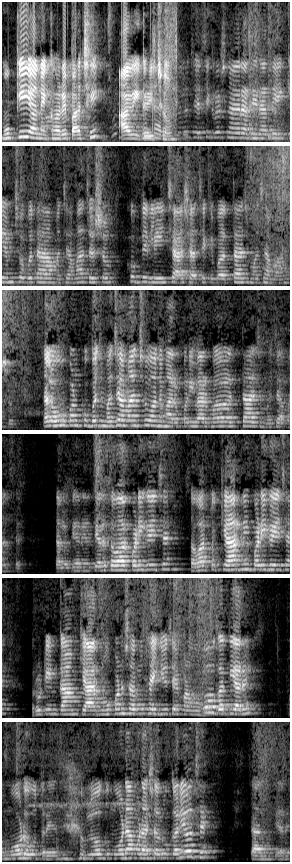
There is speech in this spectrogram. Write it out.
મૂકી અને ઘરે પાછી આવી ગઈ છું. જય શ્રી કૃષ્ણ, રાધે રાધે. કેમ છો બધા? મજામાં જશો ખૂબ દિલની ઈચ્છા, આશા છે કે બધા જ મજામાં હશો. ચાલો, હું પણ ખૂબ જ મજામાં છું અને મારો પરિવાર બધા જ મજામાં છે. ચાલો, ત્યારે અત્યારે સવાર પડી ગઈ છે. સવાર તો ક્યારની પડી ગઈ છે? રૂટીન કામ ક્યારનું પણ શરૂ થઈ ગયું છે, પણ વ્લોગ અત્યારે મોડો ઉતરે છે. વ્લોગ મોડા મોડા શરૂ કર્યો છે. ચાલો, ત્યારે.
